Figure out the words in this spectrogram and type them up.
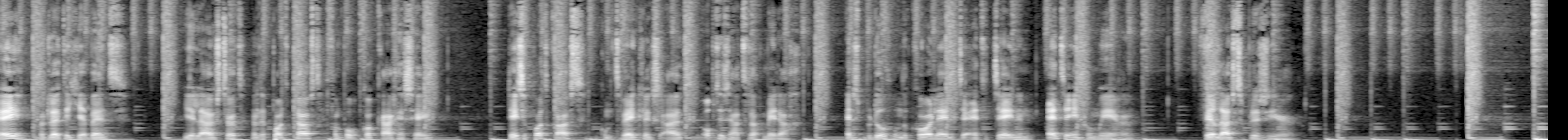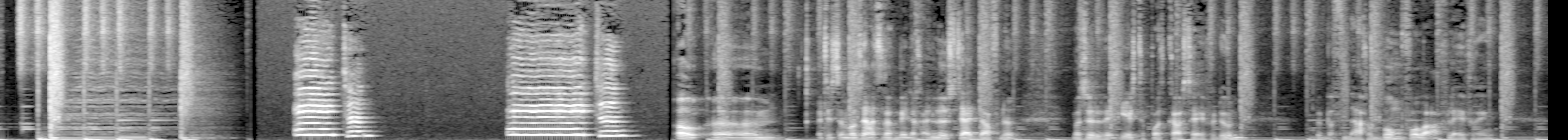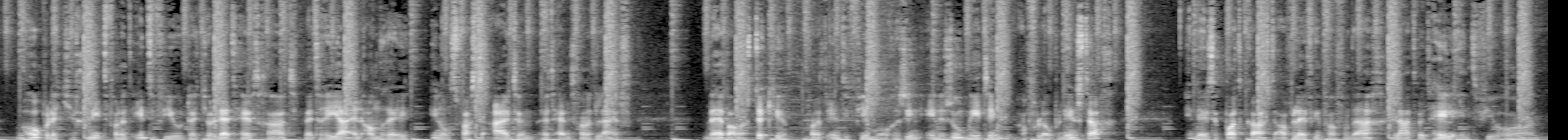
Hey, wat leuk dat jij bent. Je luistert naar de podcast van Popcorn KGC. Deze podcast komt wekelijks uit op de zaterdagmiddag en is bedoeld om de koorleden te entertainen en te informeren. Veel luisterplezier. Eten! Eten! Oh, ehm, het is dan wel zaterdagmiddag en lunchtijd, Daphne. Maar zullen we eerst de podcast even doen? We hebben vandaag een bomvolle aflevering. We hopen dat je geniet van het interview dat Jolette heeft gehad met Ria en André in ons vaste item Het Hemd van het Lijf. We hebben al een stukje van het interview mogen zien in de Zoom-meeting afgelopen dinsdag. In deze podcast, aflevering van vandaag, laten we het hele interview horen.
